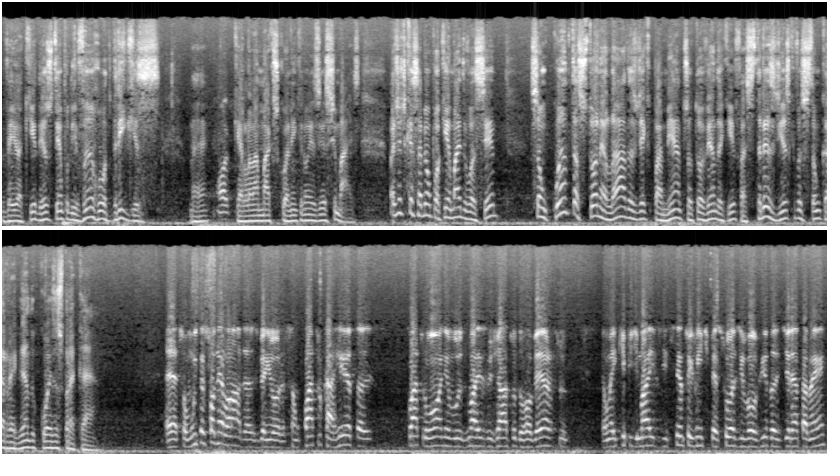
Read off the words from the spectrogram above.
veio aqui desde o tempo de Ivan Rodrigues, né? Ótimo. Que era lá na Max Colim que não existe mais. Mas a gente quer saber um pouquinho mais de você. São quantas toneladas de equipamentos? Eu estou vendo aqui, faz três dias que vocês estão carregando coisas para cá. É, são muitas toneladas, Benhor. São quatro carretas, quatro ônibus, mais o jato do Roberto. É uma equipe de mais de 120 pessoas envolvidas diretamente.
